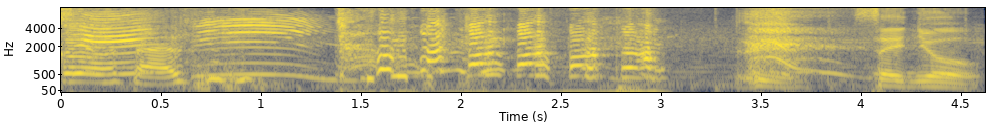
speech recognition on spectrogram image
cosas. Señor,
